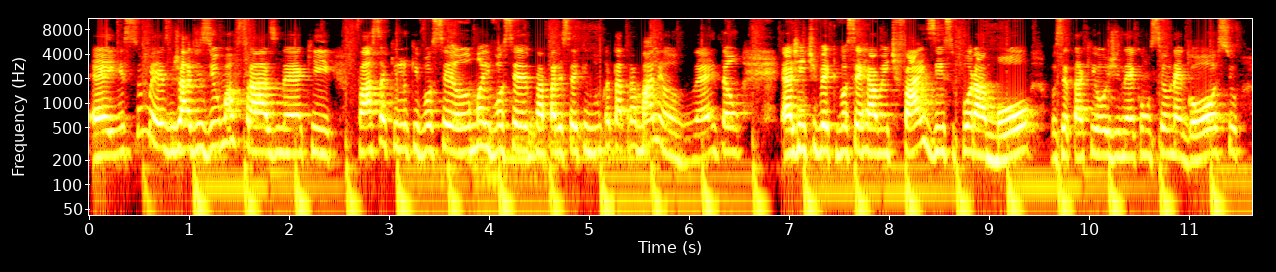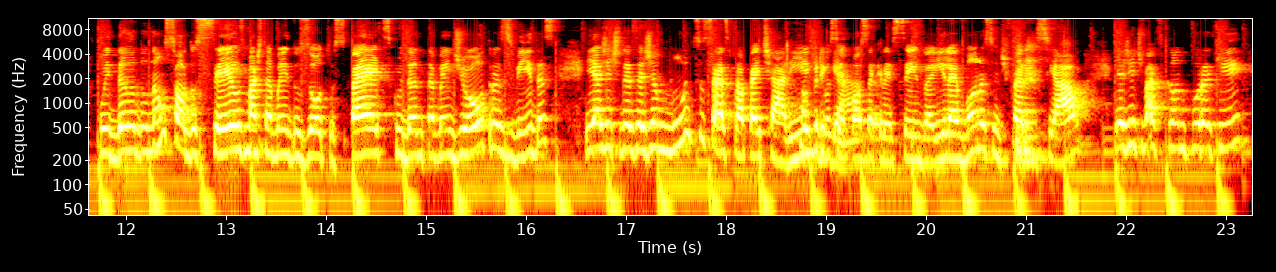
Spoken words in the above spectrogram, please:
É isso mesmo. Já dizia uma frase, né, que faça aquilo que você ama e você vai parecer que nunca está trabalhando, né? Então, a gente vê que você realmente faz isso por amor. Você está aqui hoje, né, com o seu negócio, cuidando não só dos seus, mas também dos outros pets, cuidando também de outras vidas. E a gente deseja muito sucesso para a petiaria, Obrigada. que você possa crescendo aí, levando esse diferencial. e a gente vai ficando por aqui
